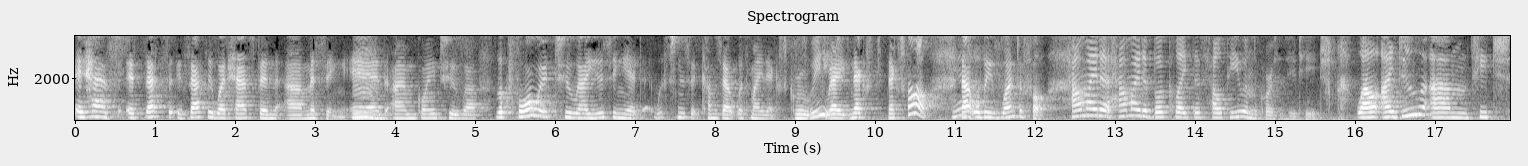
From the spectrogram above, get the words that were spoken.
It has. It, that's exactly what has been uh, missing, and I'm going to uh, look forward to uh, using it as soon as it comes out with my next group. Sweet. Right next next fall. Yeah. That will be wonderful. How might a how might a book like this help you in the courses you teach? Well, I do um, teach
